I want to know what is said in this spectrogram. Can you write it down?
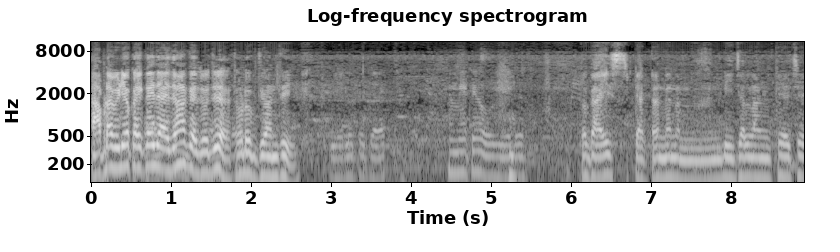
આપડા વીડિયો કઈ કઈ જાય છે હા કે જોજે થોડુંક ધ્યાનથી. મેં તો ગાઈસ ટ્રેક્ટર ને ડીઝલ નાખે છે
